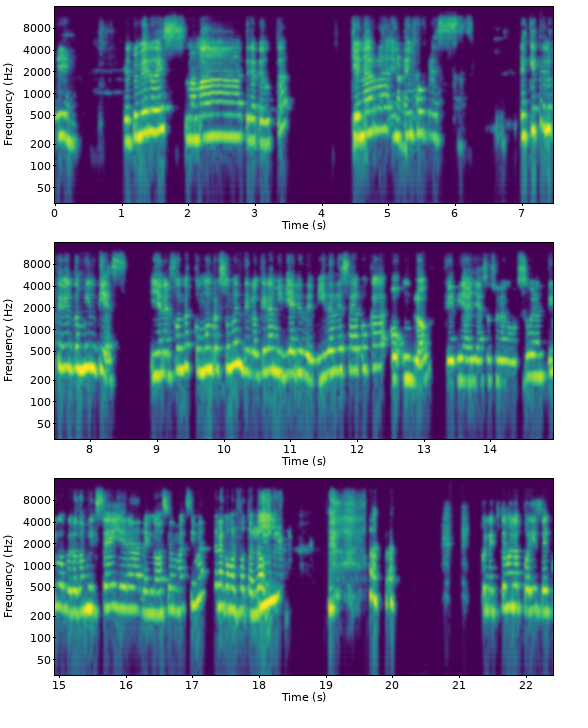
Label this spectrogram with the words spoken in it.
Sí. El primero es Mamá Terapeuta, que narra en tiempo presente. Es que este lo escribí en 2010 y en el fondo es como un resumen de lo que era mi diario de vida de esa época o un blog, que hoy día ya eso suena como súper antiguo, pero 2006 era la innovación máxima. Suena como el fotolog. Conectémonos por ICQ.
